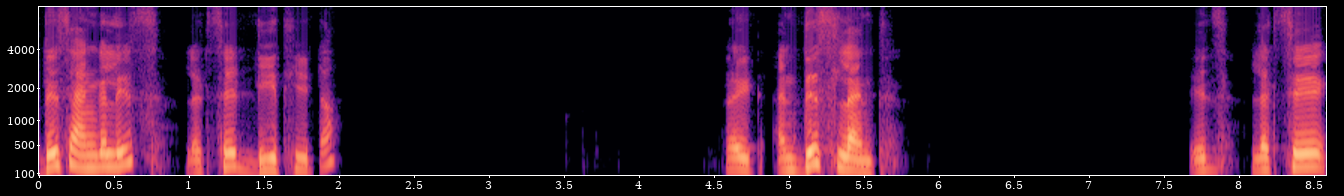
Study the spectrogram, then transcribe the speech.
This angle is let's say d theta right? And this length is let's say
